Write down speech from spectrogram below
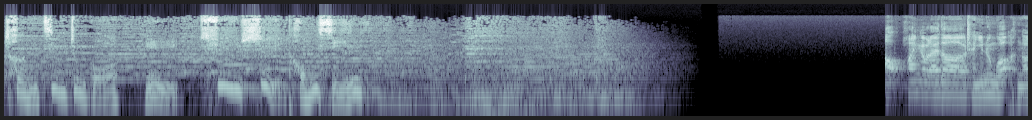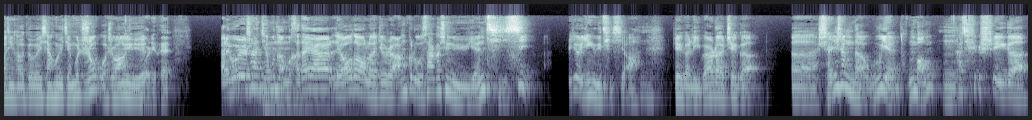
创新中国与趋势同行。好，欢迎各位来到产经中国，很高兴和各位相会节目之中，我是王宇。我是李佩。啊，李博士上节目呢，我们和大家聊到了就是昂格鲁萨克逊语言体系，也就是英语体系啊，这个里边的这个呃神圣的五眼同盟，它其实是一个。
